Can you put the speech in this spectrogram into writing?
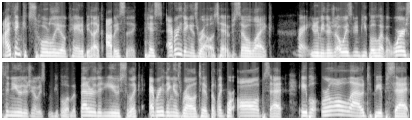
I think it's totally okay to be like obviously like piss everything is relative. So like Right. You know what I mean? There's always going to be people who have it worse than you. There's always going to be people who have it better than you. So like everything is relative, but like we're all upset, able, we're all allowed to be upset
